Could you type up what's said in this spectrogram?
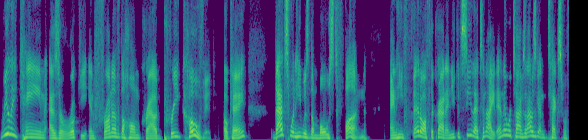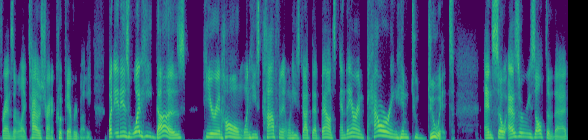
really came as a rookie in front of the home crowd pre-COVID. Okay, that's when he was the most fun, and he fed off the crowd, and you could see that tonight. And there were times, and I was getting texts from friends that were like, "Tyler's trying to cook everybody," but it is what he does here at home when he's confident, when he's got that bounce, and they are empowering him to do it. And so, as a result of that,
